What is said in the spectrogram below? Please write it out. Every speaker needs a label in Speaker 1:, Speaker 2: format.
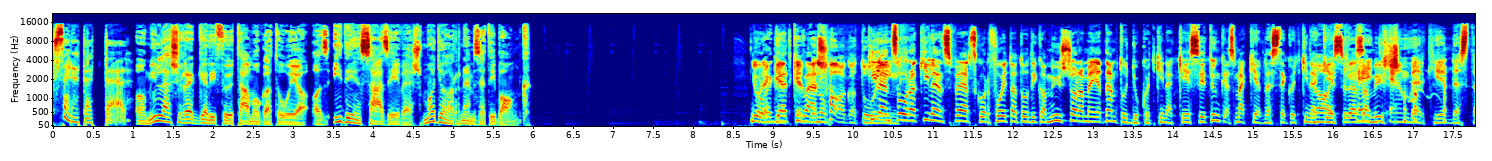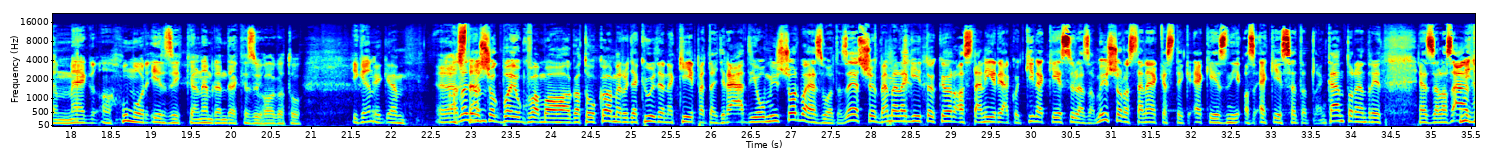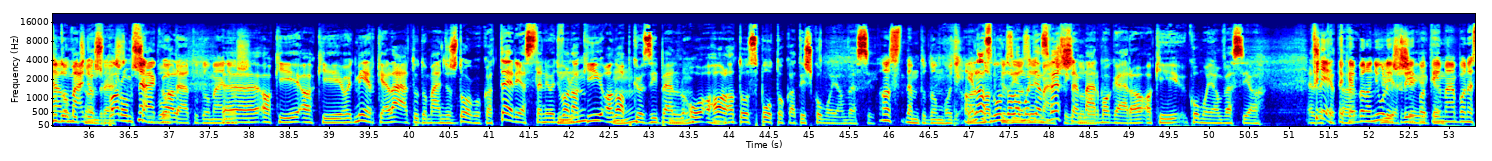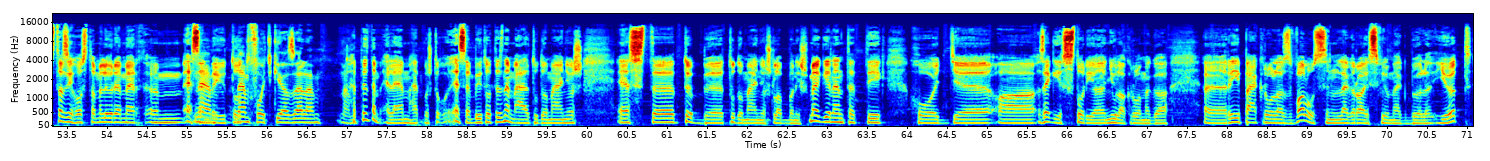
Speaker 1: szeretettel.
Speaker 2: A Millás reggeli főtámogatója az idén száz éves Magyar Nemzeti Bank.
Speaker 3: Jó reggelt kívánok!
Speaker 4: hallgatóink!
Speaker 3: 9 óra 9 perckor folytatódik a műsor, amelyet nem tudjuk, hogy kinek készítünk. Ezt megkérdezték, hogy kinek
Speaker 4: Jaj,
Speaker 3: készül ez a műsor.
Speaker 4: ember kérdeztem meg, a humor érzékkel nem rendelkező hallgató. Igen?
Speaker 3: Igen.
Speaker 4: Aztán-.
Speaker 3: Nagyon sok bajunk van ma a hallgatókkal, mert ugye küldenek képet egy rádió műsorba, ez volt az első bemelegítőkör, aztán írják, hogy kinek készül ez a műsor, aztán elkezdték ekézni az ekészhetetlen Kántorendrét, ezzel az áltudományos baromsággal,
Speaker 4: áltudományos.
Speaker 3: aki, aki, hogy miért kell áltudományos dolgokat terjeszteni, hogy van, aki a napköziben mm hallható spotokat is komolyan veszi.
Speaker 4: Azt nem tudom, hogy a
Speaker 3: Én azt gondolom,
Speaker 4: az
Speaker 3: hogy ez vessen
Speaker 4: dolog.
Speaker 3: már magára, aki komolyan veszi a
Speaker 4: Figyeljetek,
Speaker 3: a
Speaker 4: ebben a nyúl és répa témában ezt azért hoztam előre, mert um, eszembe
Speaker 3: nem,
Speaker 4: jutott.
Speaker 3: nem fogy ki az elem. Nem.
Speaker 4: Hát ez nem elem, hát most eszembe jutott, ez nem áltudományos. Ezt uh, több uh, tudományos labban is megjelentették, hogy uh, a, az egész sztori a nyulakról meg a uh, répákról az valószínűleg rajzfilmekből jött,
